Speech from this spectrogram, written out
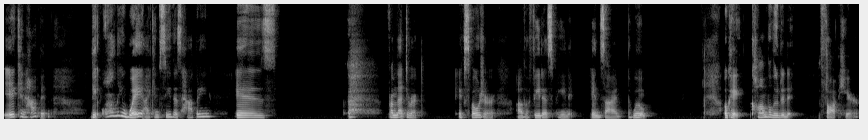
it can happen. The only way I can see this happening is from that direct exposure of a fetus being inside the womb. Okay, convoluted thought here.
